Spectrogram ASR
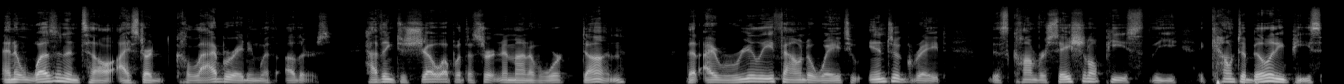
And it wasn't until I started collaborating with others, having to show up with a certain amount of work done, that I really found a way to integrate this conversational piece, the accountability piece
